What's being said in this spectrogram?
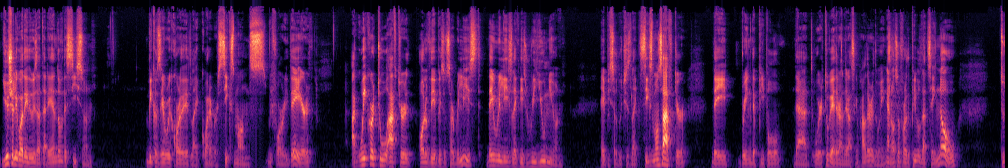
usually what they do is at the end of the season, because they recorded it like whatever six months before it aired, a week or two after all of the episodes are released, they release like this reunion episode, which is like six months after they bring the people that were together and they're asking how they're doing, and also for the people that say no, to,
